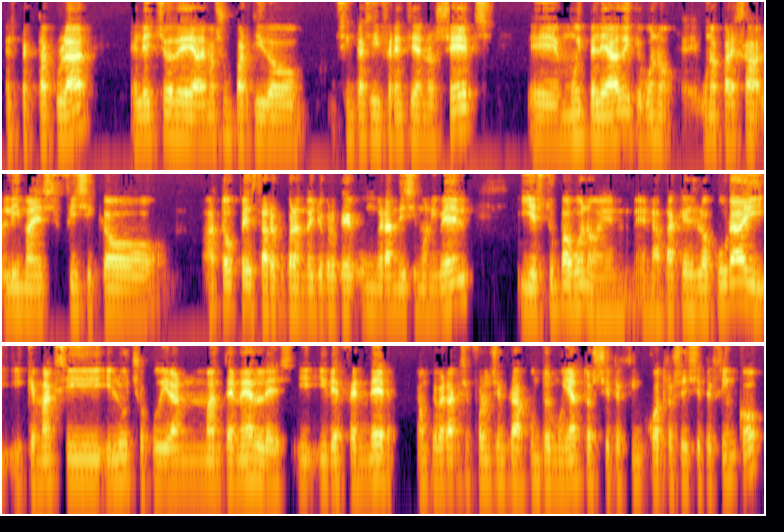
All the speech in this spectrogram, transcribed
espectacular. El hecho de, además, un partido sin casi diferencia en los sets, eh, muy peleado y que, bueno, eh, una pareja, Lima es físico a tope, está recuperando yo creo que un grandísimo nivel y Stupa, bueno, en, en locura y, que Maxi y Lucho pudieran mantenerles y, defender, aunque verá que se fueron siempre a puntos muy altos, 7-5, 4-6, 7-5,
